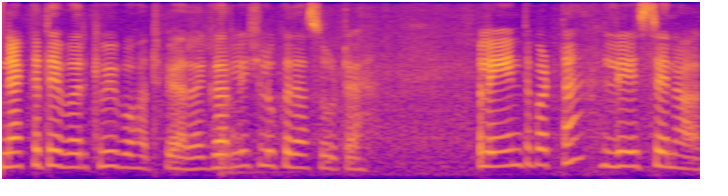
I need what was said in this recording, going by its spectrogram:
ਨੈਕ ਤੇ ਵਰਕ ਵੀ ਬਹੁਤ ਪਿਆਰਾ ਹੈ। ਗਰਲਿਸ਼ ਲੁੱਕ ਦਾ ਸੂਟ ਹੈ। ਪਲੇਨ ਦੁਪੱਟਾ ਲੇਸ ਦੇ ਨਾਲ।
